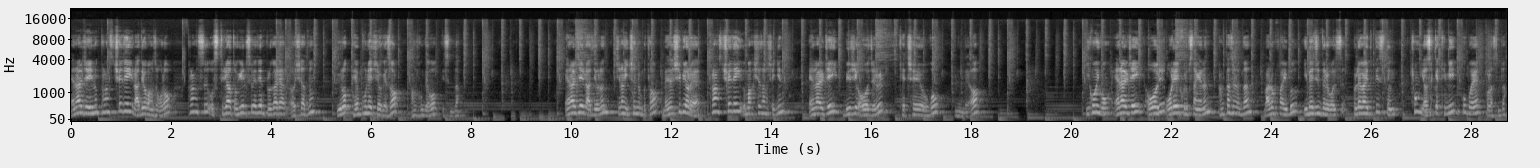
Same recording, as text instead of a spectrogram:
NRJ는 프랑스 최대의 라디오 방송으로 프랑스, 오스트리아, 독일, 스웨덴, 불가리아, 러시아 등 유럽 대부분의 지역에서 방송되고 있습니다. NRJ 라디오는 지난 2000년부터 매년 12월에 프랑스 최대의 음악 시상식인 NRJ 뮤직 어워즈를 개최해오고 있는데요. 2020 NRJ 어워즈 올해의 그룹상에는 방탄소년단, 마룬5, 이매진 드래곤스, 블랙 아이드 피스 등 총 6개 팀이 후보에 올랐습니다.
